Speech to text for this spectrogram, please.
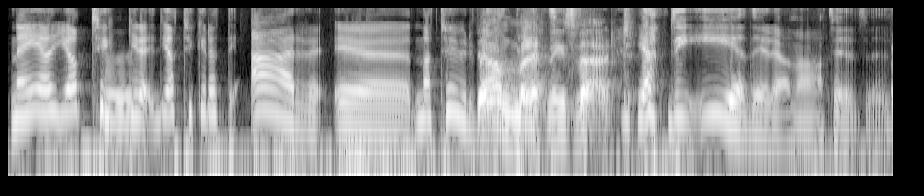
Nej, jag, tycker, mm. jag tycker att det är eh, naturvidrigt. Det är anmärkningsvärt. Ja, det är det redan naturligtvis.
